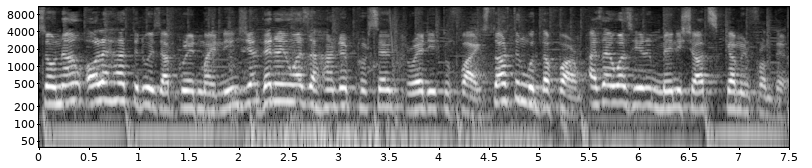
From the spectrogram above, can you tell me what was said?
So now all I had to do is upgrade my ninja, then I was 100% ready to fight, starting with the farm, as I was hearing many shots coming from there.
